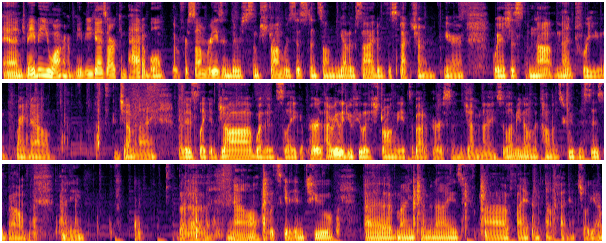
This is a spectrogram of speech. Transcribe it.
and maybe you are. Maybe you guys are compatible, but for some reason there's some strong resistance on the other side of the spectrum here, where it's just not meant for you right now. Gemini, whether it's like a job, whether it's like a person, I really do feel like strongly it's about a person, Gemini. So let me know in the comments who this is about, honey. But uh, now let's get into uh, my Gemini's, uh, fi not financial, yeah.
